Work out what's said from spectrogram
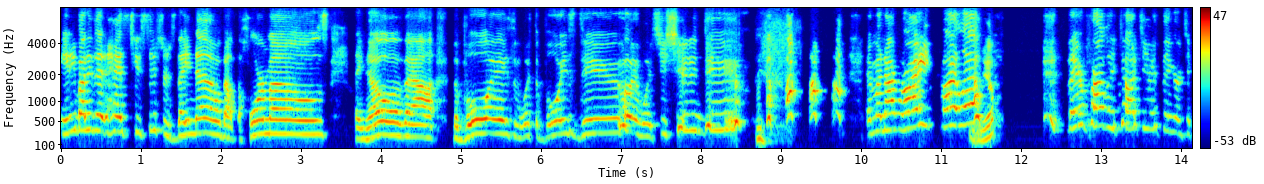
anybody that has two sisters, they know about the hormones. They know about the boys and what the boys do and what you shouldn't do. Am I not right, Milo? Yep. they're probably taught you a thing or two.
